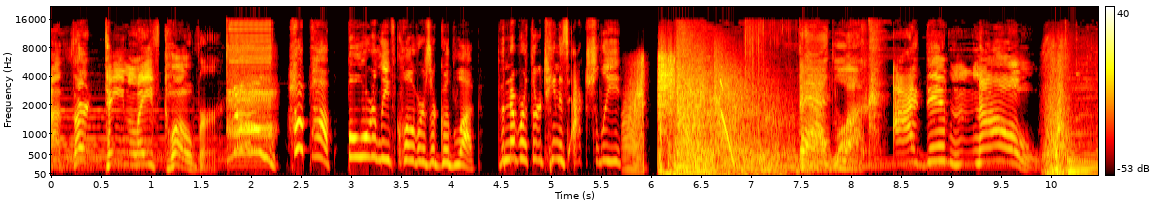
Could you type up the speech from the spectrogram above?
A 13 leaf clover. No! Hop Pop, four leaf clovers are good luck. The number 13 is actually. Bad luck. I didn't know.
